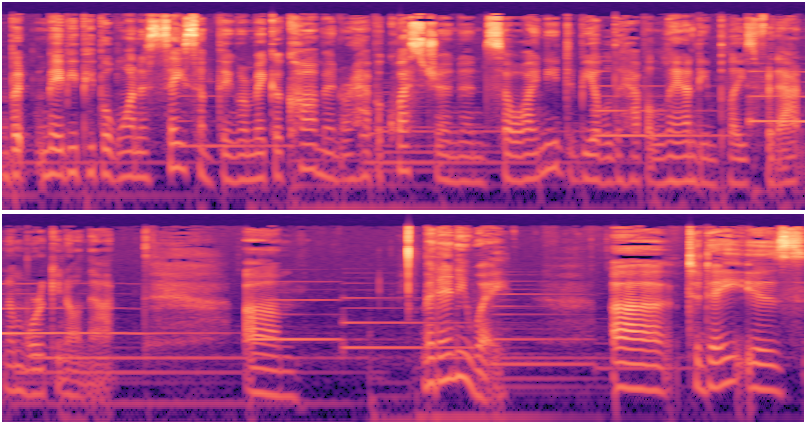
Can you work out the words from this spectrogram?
but maybe people want to say something or make a comment or have a question, and so I need to be able to have a landing place for that, and I'm working on that. Um, but anyway, uh, today is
